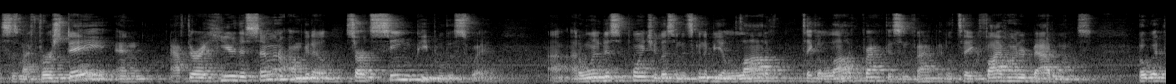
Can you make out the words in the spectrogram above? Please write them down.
this is my first day, and after I hear this seminar, I'm going to start seeing people this way. I don't want to disappoint you. Listen, it's going to be a lot of take a lot of practice. In fact, it'll take 500 bad ones. But with,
